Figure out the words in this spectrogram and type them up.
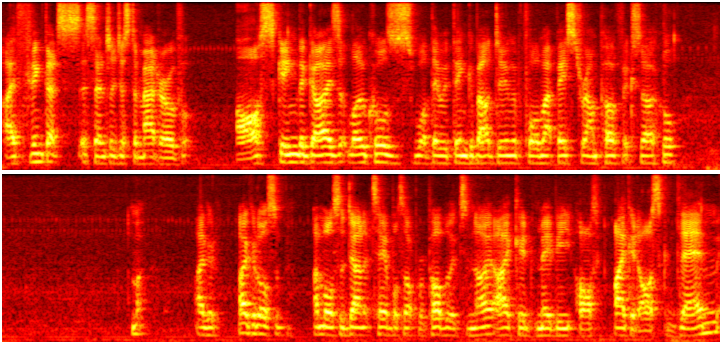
I think that's essentially just a matter of asking the guys at locals what they would think about doing a format based around Perfect Circle. I could, I could also, I'm also down at Tabletop Republic tonight. I could maybe ask, I could ask them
